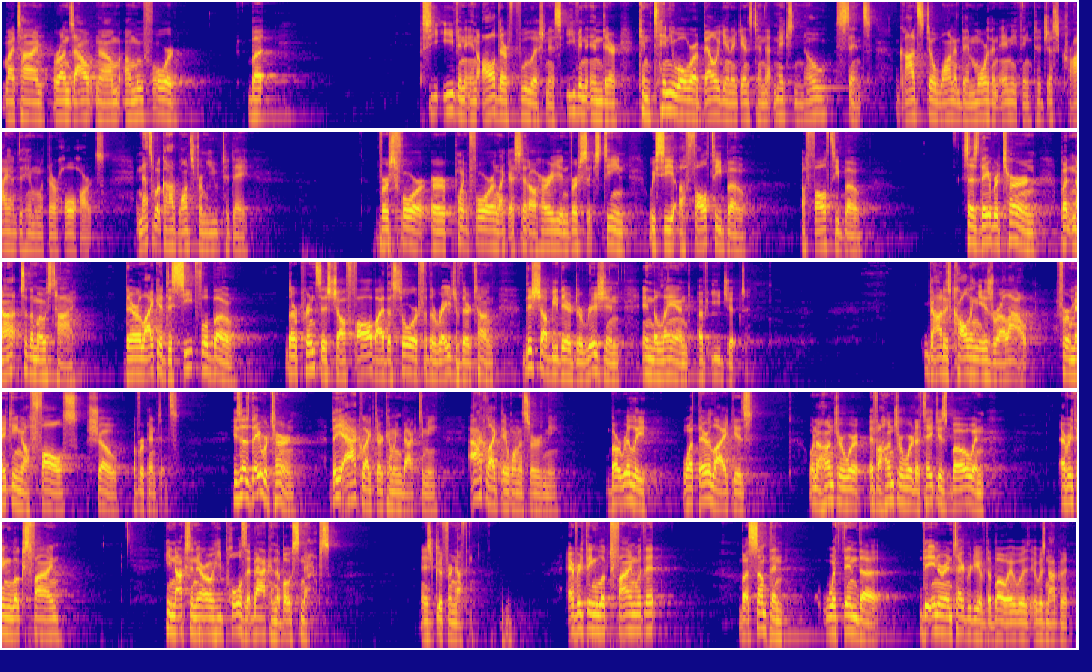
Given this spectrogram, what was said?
My time runs out now. I'll move forward. But see, even in all their foolishness, even in their continual rebellion against Him that makes no sense, God still wanted them more than anything to just cry unto Him with their whole hearts. And that's what God wants from you today. Verse 4, or point 4, and like I said, I'll hurry. In verse 16, we see a faulty bow. A faulty bow. It says, They return, but not to the Most High. They are like a deceitful bow. Their princes shall fall by the sword for the rage of their tongue. This shall be their derision in the land of Egypt. God is calling Israel out for making a false show of repentance. He says, They return. They act like they're coming back to me act like they want to serve me. But really, what they're like is when a hunter were, if a hunter were to take his bow and everything looks fine, he nocks an arrow, he pulls it back, and the bow snaps. And it's good for nothing. Everything looked fine with it, but something within the, the inner integrity of the bow, it was, it was not good.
